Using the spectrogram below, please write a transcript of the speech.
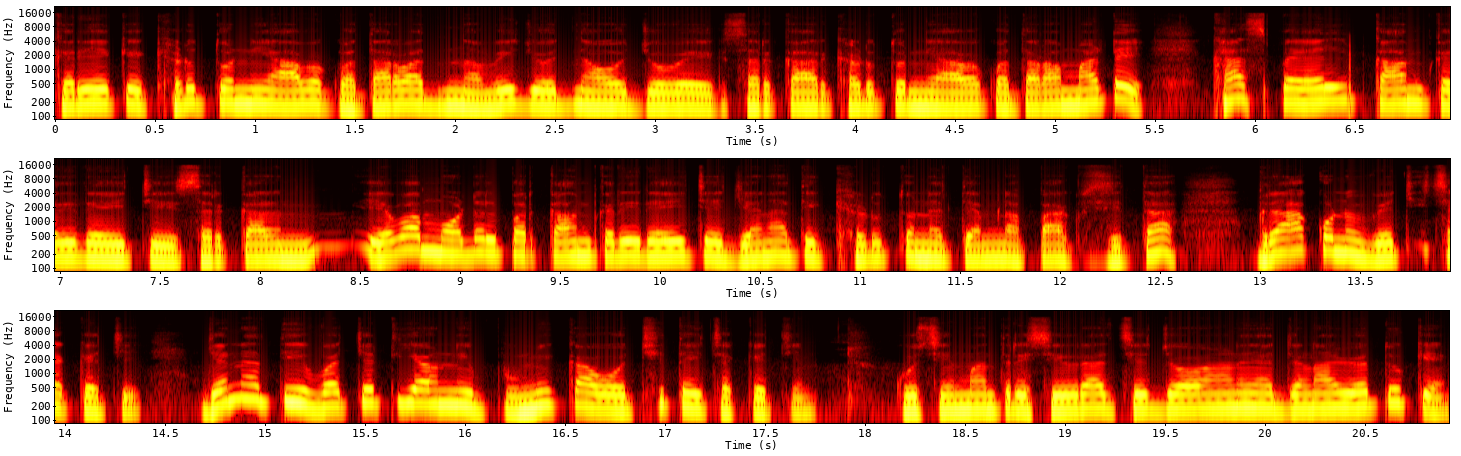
કરીએ કે ખેડૂતોની આવક વધારવા નવી યોજનાઓ જોવે. સરકાર ખેડૂતોની આવક વધારવા માટે ખાસ પહેલ કામ કરી રહી છે. સરકાર એવા મોડલ પર કામ કરી રહી છે જેનાથી ખેડૂતોને તેમના પાક સીધા ગ્રાહકોને વેચી શકે છે. જેનાથી વચેટિયાઓની ભૂમિકા ઓછી થઈ શકે છે. કૃષિ મંત્રી શિવરાજસિંહ ચૌહાણે જણાવ્યું હતું કે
